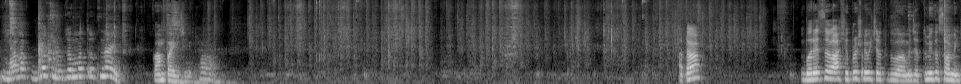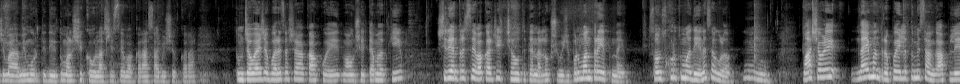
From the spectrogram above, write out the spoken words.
मला बसून जमतच नाही. काम पाहिजे. हा. आता बरेच असे प्रश्न विचारतात म्हणजे तुम्ही कसं स्वामींची मा मी मूर्ती दिली तुम्हाला शिकवलं अशी सेवा करा असा अभिषेक करा. तुमच्या वयाच्या बऱ्याच अशा काकू आहेत मावशी आहेत त्या म्हणतात की श्रीयंत्राची सेवा करायची इच्छा होती त्यांना लक्ष्मीची पण मंत्र येत नाही. संस्कृतमध्ये आहे ना सगळं. मग अशा वेळी नाही मंत्र पहिलं तुम्ही सांगा आपले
